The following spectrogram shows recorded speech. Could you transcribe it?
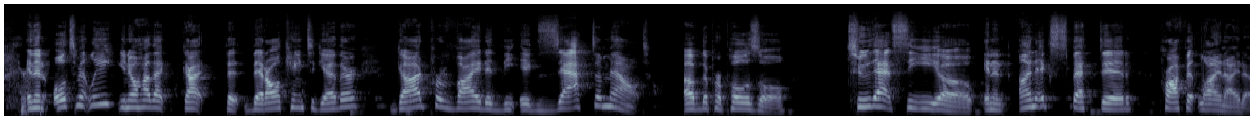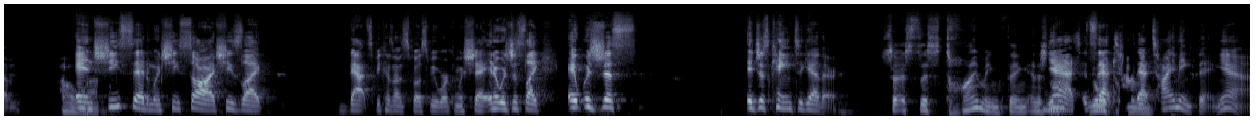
And then ultimately, you know how that got that that all came together. God provided the exact amount of the proposal to that CEO in an unexpected profit line item. Oh, and wow. she said when she saw it, she's like, "That's because I'm supposed to be working with Shae." And it was just like it was just it just came together. So it's this timing thing, and it's yes, it's that timing. that timing thing. Yeah.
